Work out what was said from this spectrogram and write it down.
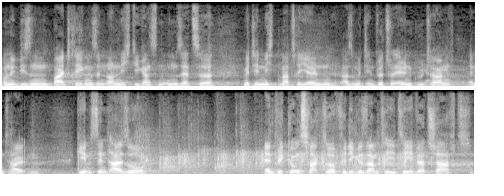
Und in diesen Beiträgen sind noch nicht die ganzen Umsätze mit den nicht materiellen, also mit den virtuellen Gütern enthalten. Games sind also Entwicklungsfaktor für die gesamte IT-Wirtschaft.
